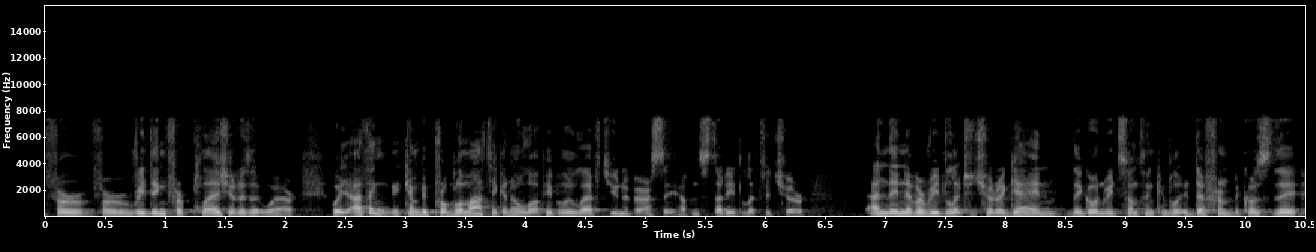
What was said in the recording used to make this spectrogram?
for for reading for pleasure, as it were. Which I think it can be problematic. I know a lot of people who left university having studied literature and they never read literature again. They go and read something completely different because the,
